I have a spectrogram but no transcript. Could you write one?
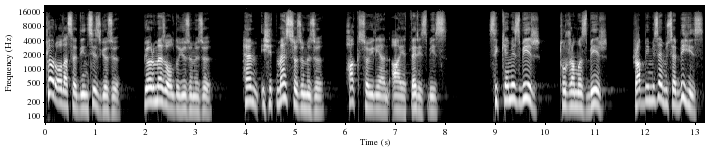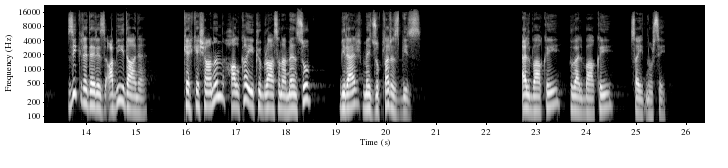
Kör olası dinsiz gözü, görmez oldu yüzümüzü. Hem işitmez sözümüzü, hak söyleyen ayetleriz biz. Sikkemiz bir, turramız bir, Rabbimize müsebbihiz, zikrederiz abidane. Kehkeşanın halka-i kübrasına mensup birer meczuplarız biz. El-Baki huvel-Baki Said Nursi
